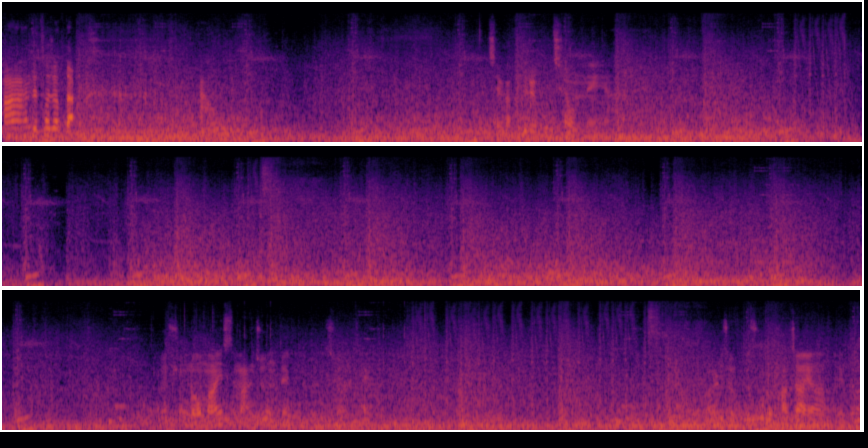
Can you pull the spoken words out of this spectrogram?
아, 한 대 터졌다. 아우. 제가 피를 못 채웠네. 아. 야, 총 너무 많이 쓰면 안 좋은데 저한테. 빨리 좀 부수고 가자, 야, 얘들아.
